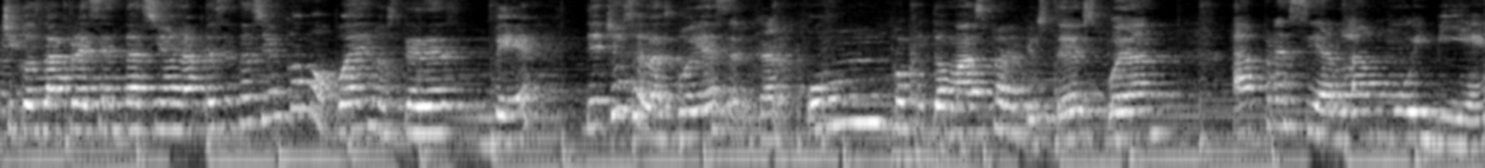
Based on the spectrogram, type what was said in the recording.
chicos, la presentación, la presentación como pueden ustedes ver, de hecho se las voy a acercar un poquito más para que ustedes puedan apreciarla muy bien,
